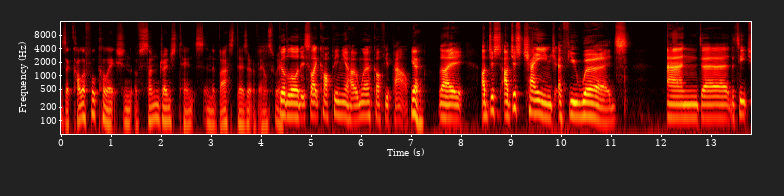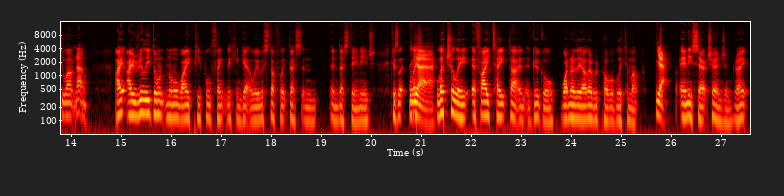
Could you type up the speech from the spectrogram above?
is a colourful collection of sun-drenched tents in the vast desert of Elsweyr. Good lord, it's like copying your homework off your pal. Yeah, Like I'll just I'll just change a few words, and uh, the teacher won't know. I, I really don't know why people think they can get away with stuff like this in, in this day and age. Because li- li- Yeah. literally, if I typed that into Google, one or the other would probably come up. Yeah. Any search engine, right?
